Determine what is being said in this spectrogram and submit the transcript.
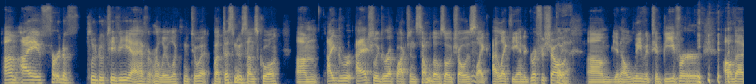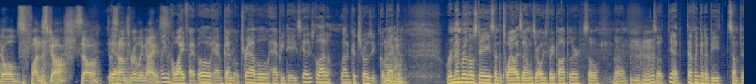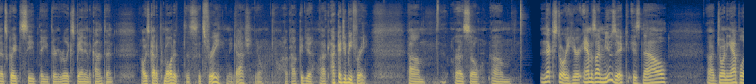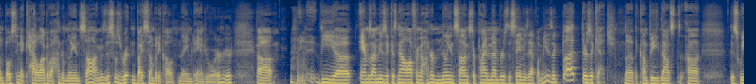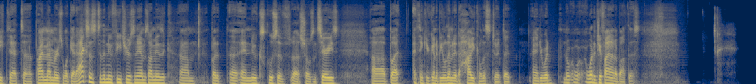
Um, I've heard of Pluto TV. I haven't really looked into it, but this new sounds cool. Um, I grew. I actually grew up watching some of those old shows. Like I like the Andy Griffith Show. Oh, yeah um, you know, leave it to Beaver, all that old fun stuff. So that yeah. sounds really nice. Even Hawaii Five O, Have Gun Will Travel, Happy Days. Yeah, there's a lot of a lot of good shows you can go back mm-hmm. and remember those days. And the Twilight Zones are always very popular. So, um, mm-hmm. so yeah, definitely going to be something that's great to see. They they're really expanding the content. Always got to promote it. It's, it's, free. I mean, gosh, you know, how, how could you how, how, could you beat free? Um, uh, so um, next story here Amazon Music is now uh, joining Apple and boasting a catalog of 100 million songs. This was written by somebody called named Andrew Order. Uh, the uh, Amazon Music is now offering 100 million songs to Prime members, the same as Apple Music, but there's a catch. the company announced uh, this week that uh, Prime members will get access to the new features in Amazon Music, um, but uh, and new exclusive shows and series. but I think you're going to be limited to how you can listen to it. Andrew, what what did you find out about this?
